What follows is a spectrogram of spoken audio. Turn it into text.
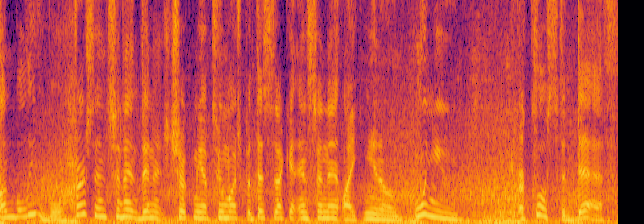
Unbelievable. First incident didn't shook me up too much, but this second incident, like, you know, when you are close to death,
